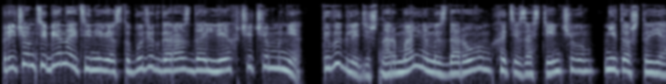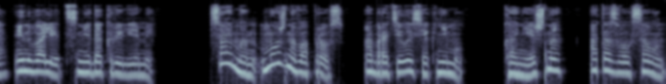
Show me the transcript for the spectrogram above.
Причем тебе найти невесту будет гораздо легче, чем мне. Ты выглядишь нормальным и здоровым, хоть и застенчивым. Не то что я, инвалид с недокрыльями. «Саймон, можно вопрос?» — обратилась я к нему. «Конечно», — отозвался он.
